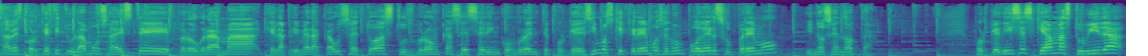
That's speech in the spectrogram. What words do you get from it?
¿Sabes por qué titulamos a este programa que la primera causa de todas tus broncas es ser incongruente? Porque decimos que creemos en un poder supremo y no se nota. Porque dices que amas tu vida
